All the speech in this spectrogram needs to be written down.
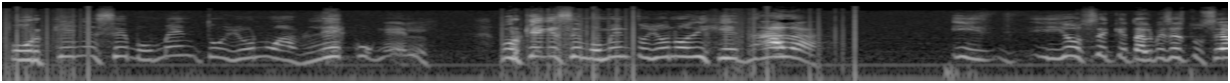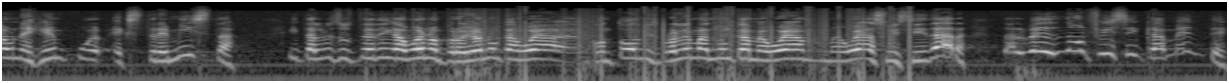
¿por qué en ese momento yo no hablé con él? ¿Por qué en ese momento yo no dije nada? Y, yo sé que tal vez esto sea un ejemplo extremista. Y tal vez usted diga, bueno, pero yo nunca voy a, con todos mis problemas, nunca me voy a, me voy a suicidar. Tal vez no físicamente,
